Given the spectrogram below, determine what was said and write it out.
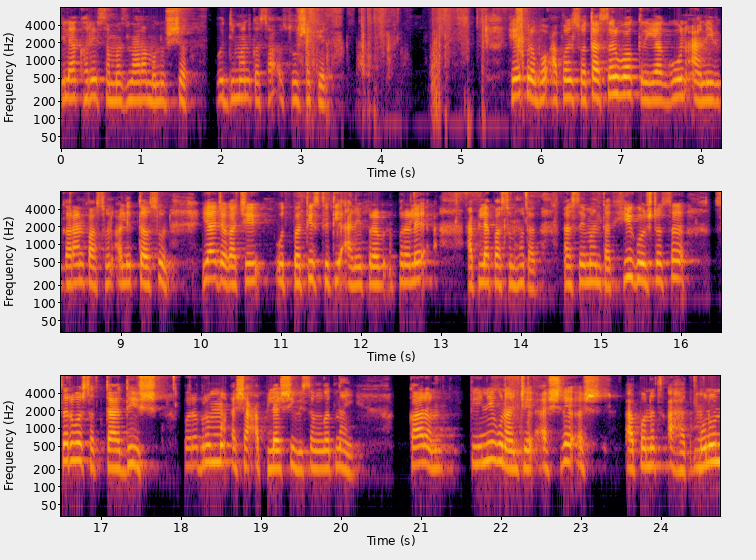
तिला खरे समजणारा मनुष्य बुद्धिमान कसा असू शकेल? हे प्रभू आपण स्वतः सर्व क्रिया गुण आणि विकारांपासून अलिप्त असून या जगाची उत्पत्ती स्थिती आणि प्र प्रलय आपल्यापासून होतात. असे म्हणतात ही गोष्ट स सर्व सत्ताधीश परब्रह्म अशा आपल्याशी विसंगत नाही. कारण तिन्ही गुणांचे आश्रय अश आपणच आहात. म्हणून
